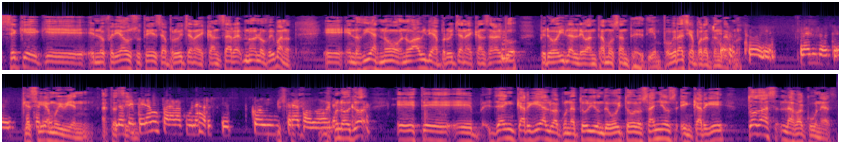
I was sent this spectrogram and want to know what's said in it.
sé que, que en los feriados ustedes aprovechan a descansar, no en los bueno, eh, en los días no, no hábiles aprovechan a descansar algo, pero hoy las levantamos antes de tiempo. Gracias por atendernos. Todo bien. Gracias a ustedes. Que Hasta siga muy bien. Hasta Los siempre. esperamos para vacunarse contra todo ahora. No, no, yo este, eh, ya encargué al vacunatorio donde voy todos los años, encargué todas las vacunas.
